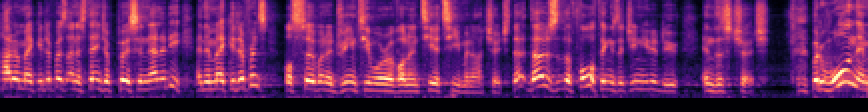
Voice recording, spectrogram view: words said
how to make a difference, understand your personality, and then make a difference. Well, serve on a dream team or a volunteer team in our church. Th- those are the four things that you need to do in this church. But warn them,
